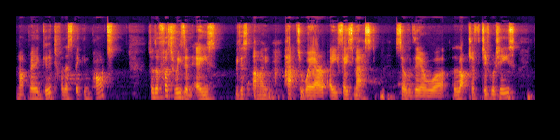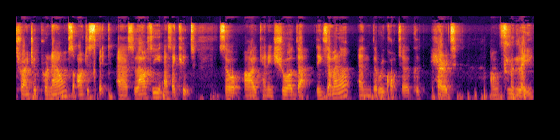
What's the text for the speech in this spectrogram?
not very good for the speaking part. So the first reason is because I had to wear a face mask. So there were a lot of difficulties trying to pronounce or to speak as loudly as I could. So I can ensure that the examiner and the recorder could hear it um, fluently.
